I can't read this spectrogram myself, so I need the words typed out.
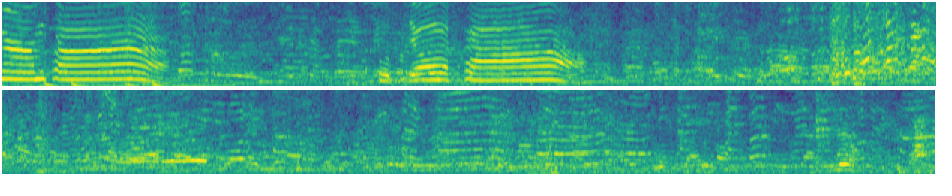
งามค่ะ สุดยอดค่ะ มีใครมีใครบ้างมีใครบ้าง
